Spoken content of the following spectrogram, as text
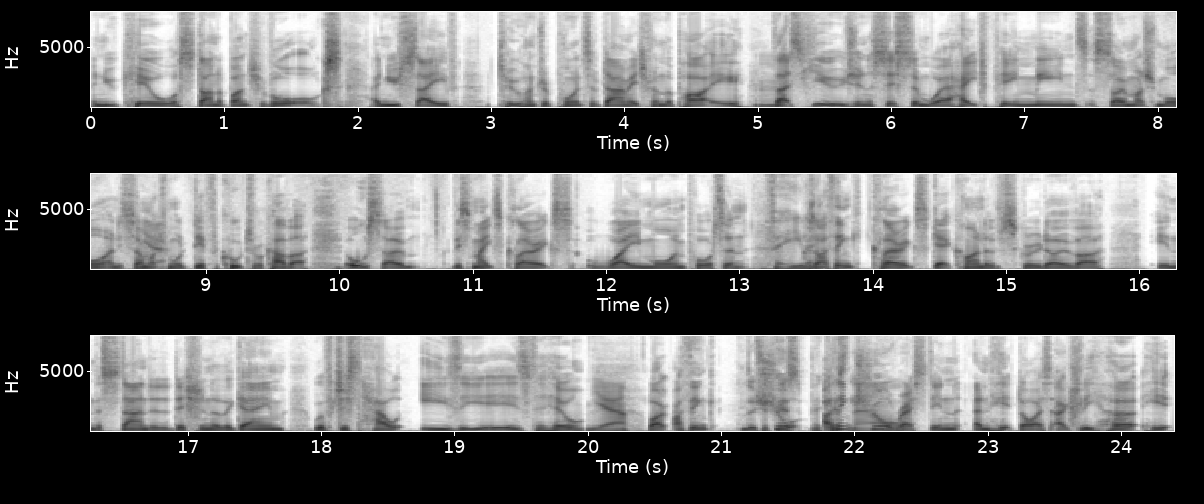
and you kill or stun a bunch of orcs, and you save 200 points of damage from the party, Mm. that's huge in a system where HP means so much more and it's so much more difficult to recover. Also, this makes clerics way more important For healing. because I think clerics get kind of screwed over in the standard edition of the game with just how easy it is to heal. Yeah. Like I think the Because- short, I think now- short resting and hit dice actually hurt hit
